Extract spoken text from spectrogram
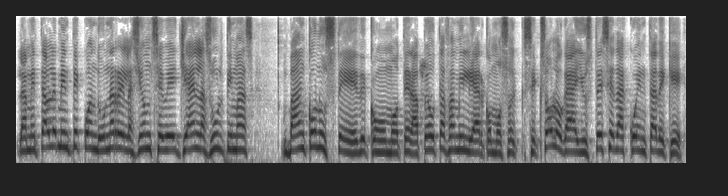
lamentablemente cuando una relación se ve ya en las últimas van con usted como terapeuta familiar, como sexóloga, y usted se da cuenta de que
